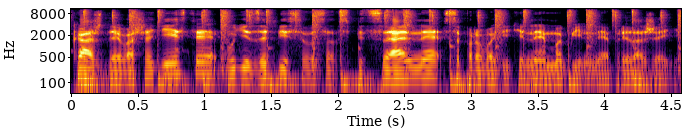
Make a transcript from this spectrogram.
Каждое ваше действие будет записываться в специальное сопроводительное мобильное приложение.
